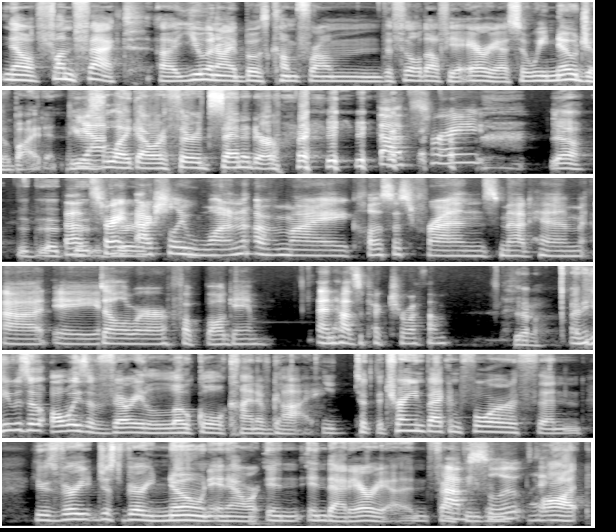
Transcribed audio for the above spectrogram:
Now, fun fact uh, you and I both come from the Philadelphia area, so we know Joe Biden. He yeah. was like our third senator, right? That's right. yeah. That's right. Very... Actually, one of my closest friends met him at a Delaware football game and has a picture with him. Yeah. And he was a, always a very local kind of guy. He took the train back and forth and he was very just very known in our in in that area. In fact, Absolutely. he even taught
